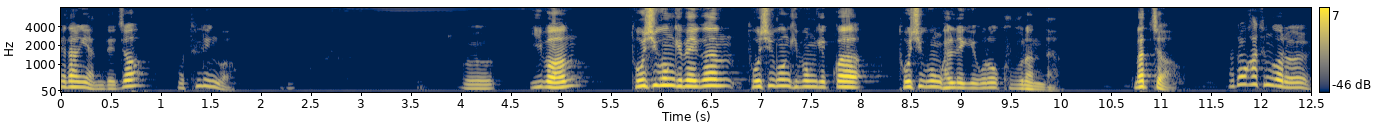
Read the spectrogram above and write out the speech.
해당이 안 되죠. 어, 틀린 거. 어, 2번 도시군 계획은 도시군 기본계획과 도시군 관리계획으로 구분한다. 맞죠? 똑같은 거를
